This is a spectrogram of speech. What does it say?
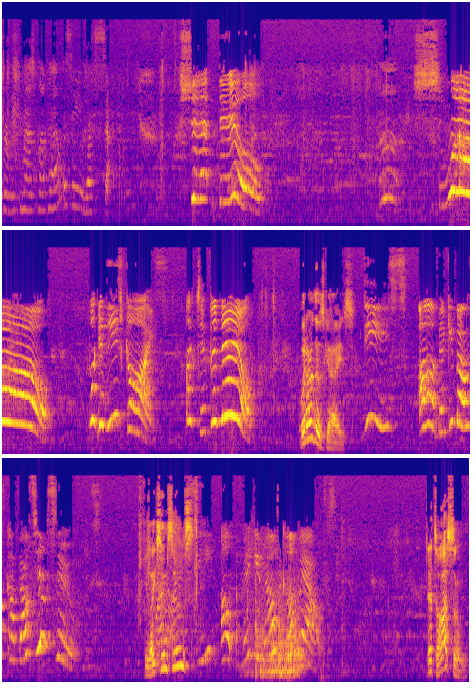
for Mickey Mouse Clubhouse? Let's see what's that. Shit deal. Whoa! Look at these guys. What's it the deal? What are those guys? These are Mickey Mouse Cup Out Tsum Tsum. You like Tsum Tsums? See? Oh, Mickey Mouse Cup Out. That's awesome.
